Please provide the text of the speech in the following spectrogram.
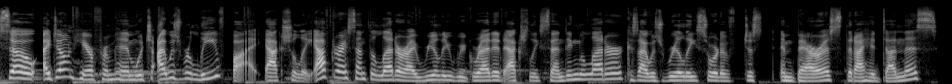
So I don't hear from him, which I was relieved by, actually. After I sent the letter, I really regretted actually sending the letter because I was really sort of just embarrassed that I had done this.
